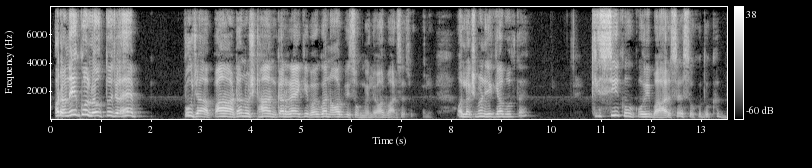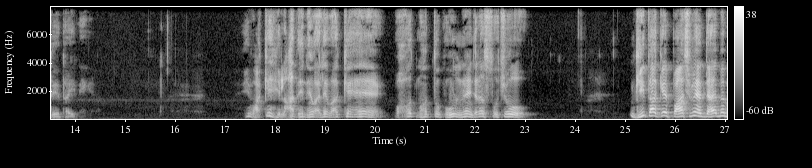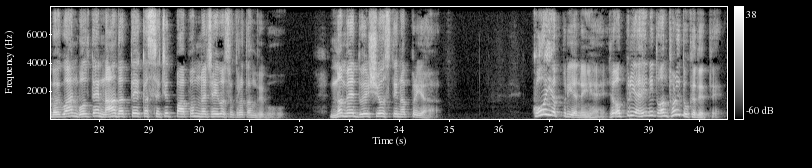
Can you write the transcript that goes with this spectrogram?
और अनेकों लोग तो जो है पूजा पाठ, अनुष्ठान कर रहे हैं कि भगवान और भी सुख मिले और बाहर से सुख मिले। और लक्ष्मण जी क्या बोलते हैं? किसी को कोई बाहर से सुख दुख देता ही नहीं। ये वाक्य हिला देने वाले वाक्य हैं, बहुत महत्वपूर्ण है, जरा सोचो। गीता के पाँचवें अध्याय में भगवान बोलते हैं ना दत्ते कस्यचित पापम न चैव सुकृतम विभु। न मैं द्वेष्योस्ति न प्रिय। कोई अप्रिय नहीं है। जब अप्रिय है ही नहीं तो हम थोड़ी दुख देते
